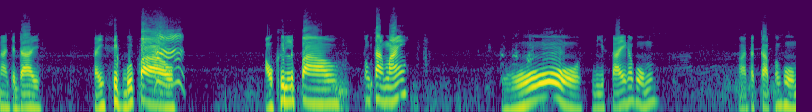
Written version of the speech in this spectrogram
น่าจะได้ใส่สิบหรือเปล่า เอาขึ้นหรือเปล่า ต้องตักไหม โอ้ดีไซน์ครับผม ปลาตะกรับครับผม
